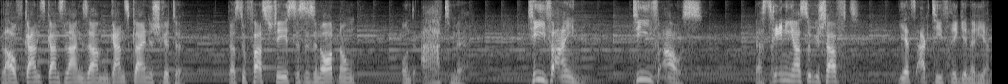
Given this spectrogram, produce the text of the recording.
Lauf ganz, ganz langsam, ganz kleine Schritte. Dass du fast stehst, das ist in Ordnung. Und atme. Tief ein, tief aus. Das Training hast du geschafft. Jetzt aktiv regenerieren.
